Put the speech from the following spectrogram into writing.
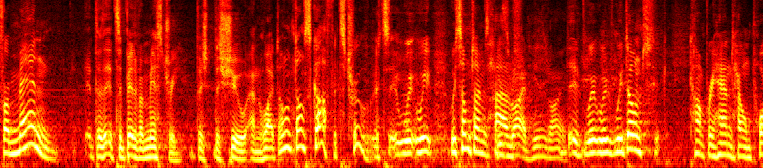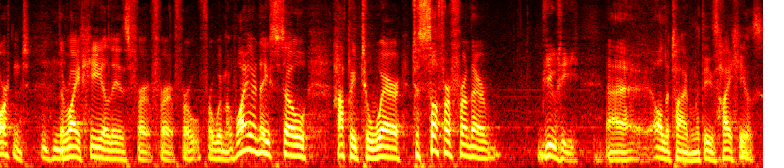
for men, it's a bit of a mystery, the, the shoe and why. Don't, don't scoff, it's true. It's, we, we, we sometimes have. He's right, he's right. It, we, we, we don't comprehend how important the right heel is for, for, for, for women. Why are they so happy to wear, to suffer for their beauty uh, all the time with these high heels?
